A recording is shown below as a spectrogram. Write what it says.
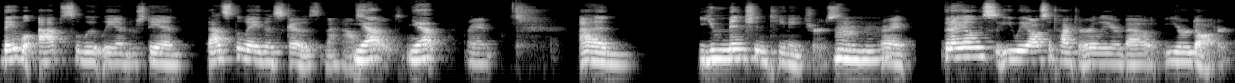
they will absolutely understand that's the way this goes in the household. Yep. Yep. Right. And you mentioned teenagers, mm-hmm. right? But I always, we also talked earlier about your daughter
